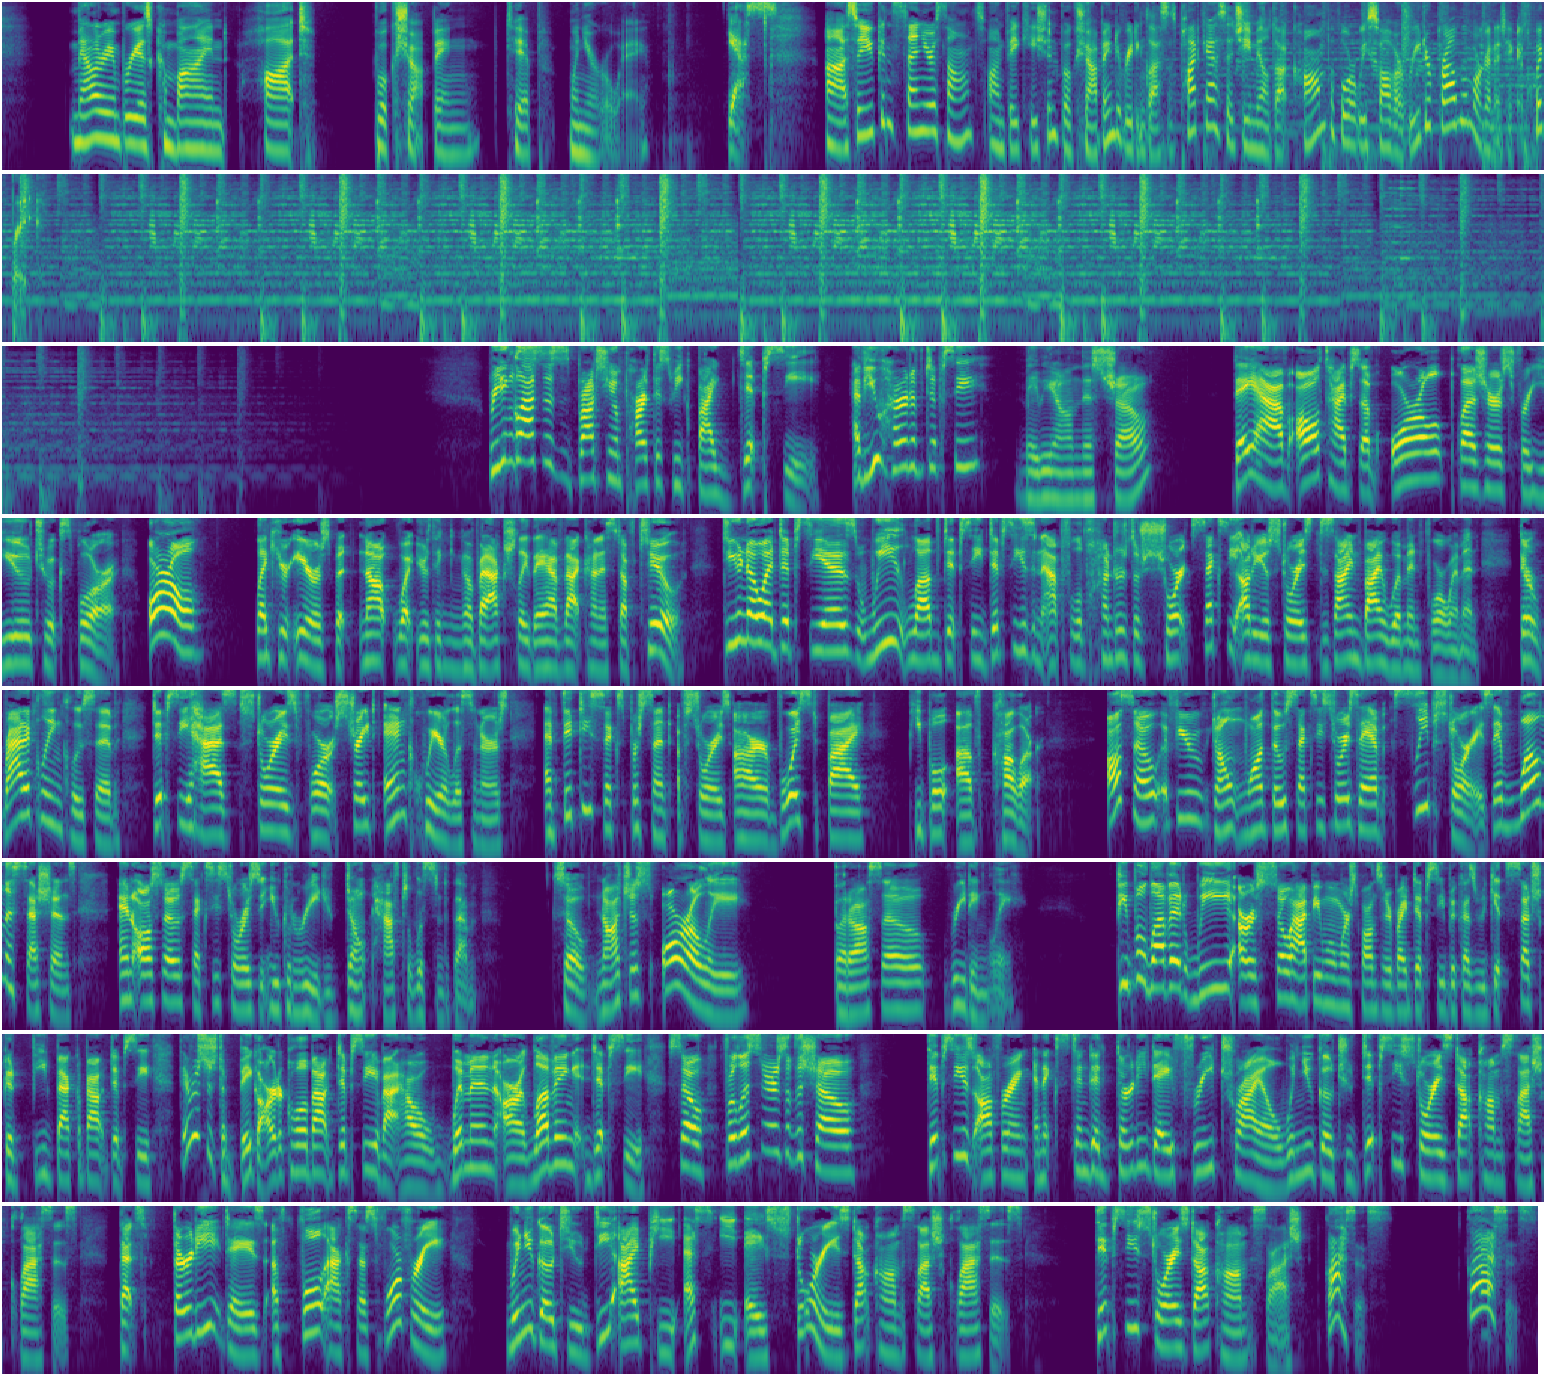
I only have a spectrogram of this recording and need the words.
Mallory and Brea's combined hot book shopping tip when you're away. Yes. Uh, so you can send your thoughts on vacation book shopping to readingglassespodcast at gmail.com. Before we solve a reader problem, we're going to take a quick break. Reading Glasses is brought to you in part this week by Dipsea. Have you heard of Dipsea? Maybe on this show? They have all types of oral pleasures for you to explore. Oral, like your ears, but not what you're thinking of, but actually, they have that kind of stuff too. Do you know what Dipsea is? We love Dipsea. Dipsea is an app full of hundreds of short, sexy audio stories designed by women for women. They're radically inclusive. Dipsea has stories for straight and queer listeners, and 56% of stories are voiced by people of color. Also, if you don't want those sexy stories, they have sleep stories, they have wellness sessions, and also sexy stories that you can read. You don't have to listen to them. So, not just orally, but also readingly. People love it. We are so happy when we're sponsored by Dipsea because we get such good feedback about Dipsea. There was just a big article about Dipsea about how women are loving Dipsea. So, for listeners of the show, Dipsea is offering an extended 30-day free trial when you go to dipseastories.com slash glasses. That's 30 days of full access for free when you go to D-I-P-S-E-A stories.com slash glasses. dipseastories.com slash glasses. Glasses.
